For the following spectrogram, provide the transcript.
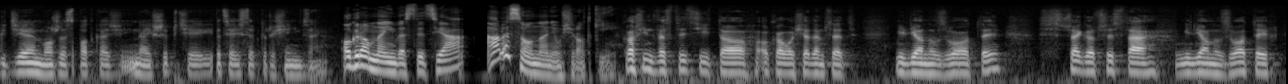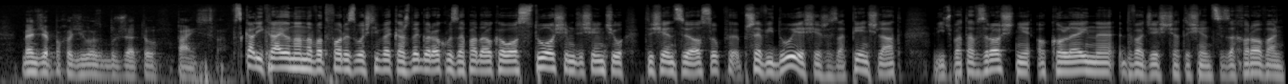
gdzie może spotkać najszybciej specjalistę, który się nim zajmie. Ogromna inwestycja, ale są na nią środki. Koszt inwestycji to około 700 milionów złotych, z czego 300 milionów złotych będzie pochodziło z budżetu państwa. W skali kraju na nowotwory złośliwe każdego roku zapada około 180 tysięcy osób. Przewiduje się, że za 5 lat liczba ta wzrośnie o kolejne 20 tysięcy zachorowań.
